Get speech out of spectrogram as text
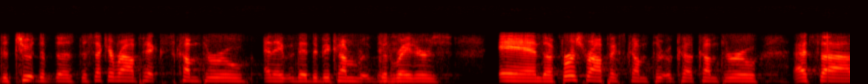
the two the, the the second round picks come through and they they, they become good Mhm. Raiders, and the first round picks come through come through. That's uh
